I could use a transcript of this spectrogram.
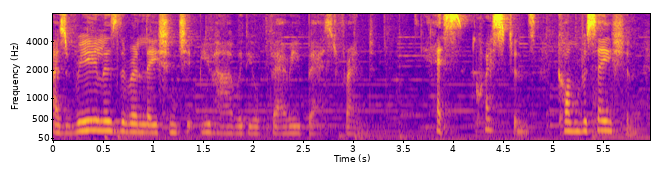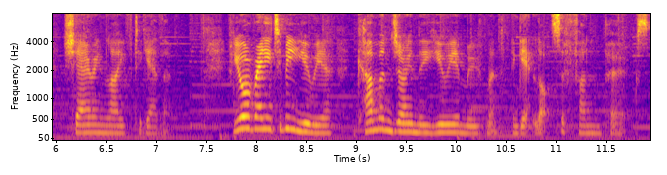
as real as the relationship you have with your very best friend. Yes, questions, conversation, sharing life together. If you're ready to be Youier, come and join the Youier movement and get lots of fun perks.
